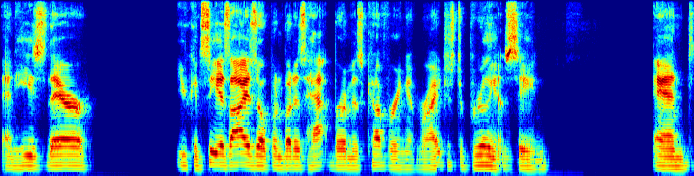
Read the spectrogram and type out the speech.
and he's there you can see his eyes open but his hat brim is covering him right just a brilliant mm. scene and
